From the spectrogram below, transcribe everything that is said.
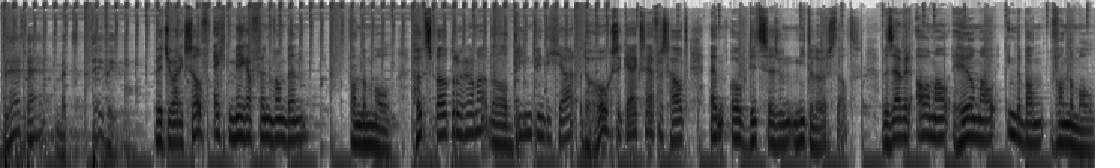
Blijf bij met TV. Weet je waar ik zelf echt mega fan van ben? Van De Mol. Het spelprogramma dat al 23 jaar de hoogste kijkcijfers haalt en ook dit seizoen niet teleurstelt. We zijn weer allemaal helemaal in de ban van De Mol.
